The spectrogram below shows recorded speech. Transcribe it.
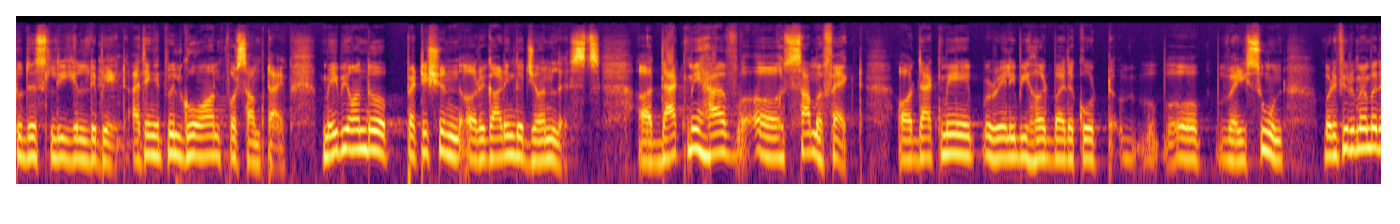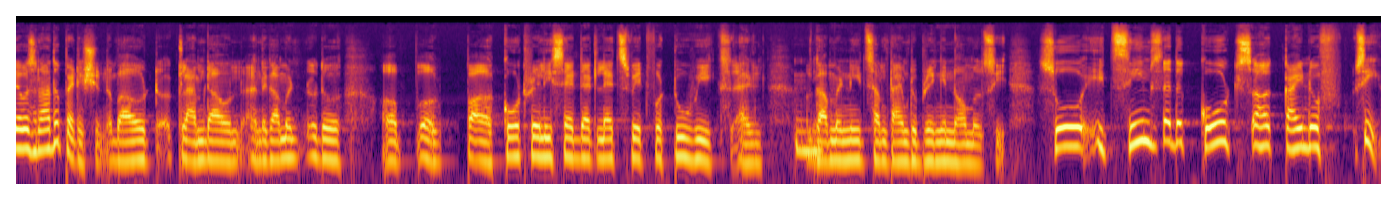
to this legal debate. I think it will go on for some time. Maybe on the petition uh, regarding the journalists, uh, that may have uh, some effect, or that may really be heard by the court uh, very soon. But if you remember, there was another petition about uh, clampdown, and the government, the uh, uh, court really said that let's wait for two weeks, and government needs some time to bring in normalcy. So it seems that the courts are kind of see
